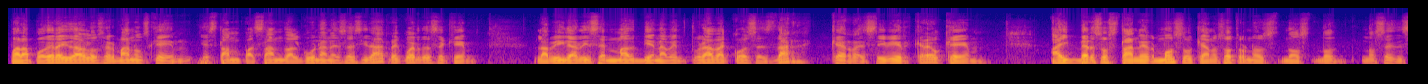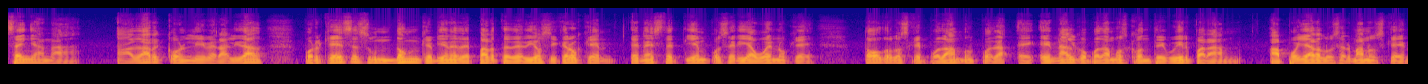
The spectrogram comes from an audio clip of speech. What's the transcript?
para poder ayudar a los hermanos que están pasando alguna necesidad. Recuérdese que la Biblia dice, más bienaventurada cosa es dar que recibir. Creo que hay versos tan hermosos que a nosotros nos, nos, nos, enseñan a, a, dar con liberalidad, porque ese es un don que viene de parte de Dios y creo que en este tiempo sería bueno que todos los que podamos, eh, en algo podamos contribuir para apoyar a los hermanos que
